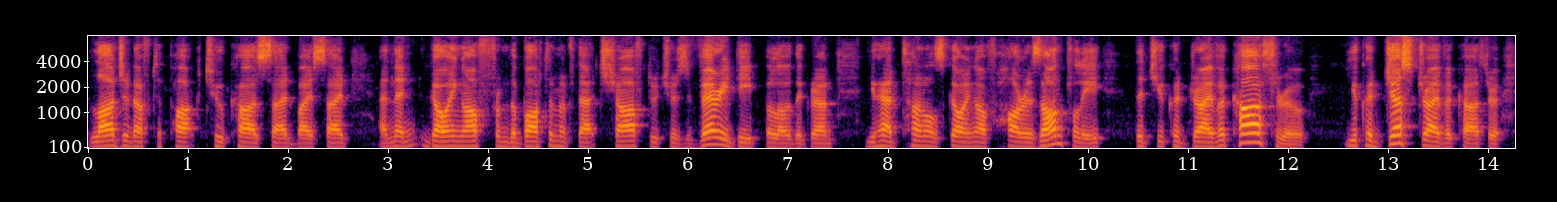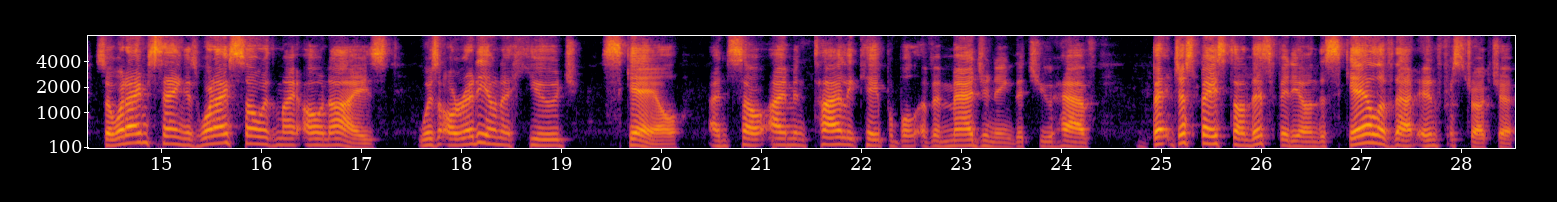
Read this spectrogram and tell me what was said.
large enough to park two cars side by side and then going off from the bottom of that shaft, which was very deep below the ground, you had tunnels going off horizontally that you could drive a car through. You could just drive a car through. So, what I'm saying is, what I saw with my own eyes was already on a huge scale. And so, I'm entirely capable of imagining that you have, just based on this video and the scale of that infrastructure,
